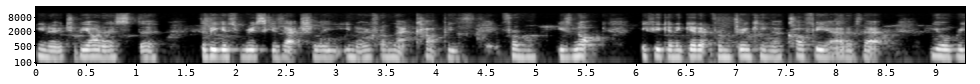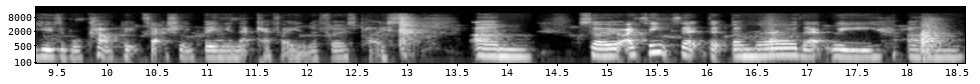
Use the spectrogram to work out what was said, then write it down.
you know, to be honest, the the biggest risk is actually, you know, from that cup is from is not if you're going to get it from drinking a coffee out of that your reusable cup, it's actually being in that cafe in the first place. Um, so I think that that the more that we um,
